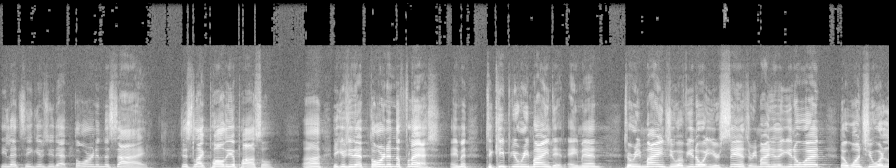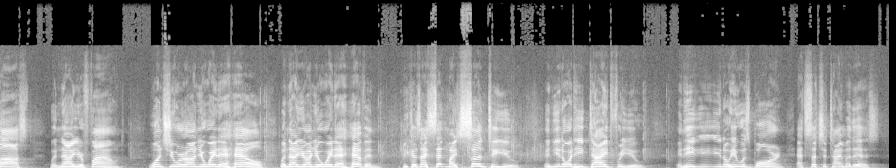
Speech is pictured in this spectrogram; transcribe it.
He lets, he gives you that thorn in the side, just like Paul the Apostle. Uh, he gives you that thorn in the flesh, amen, to keep you reminded, amen, to remind you of, you know what, your sins, to remind you that, you know what, that once you were lost, but now you're found. Once you were on your way to hell, but now you're on your way to heaven because I sent my son to you. And you know what? He died for you. And he, you know, he was born at such a time of this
